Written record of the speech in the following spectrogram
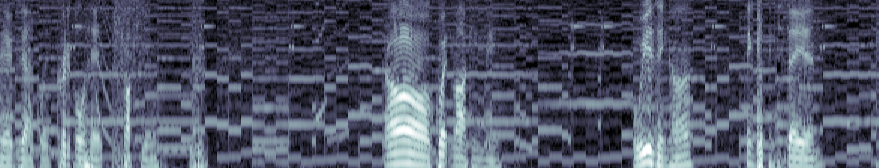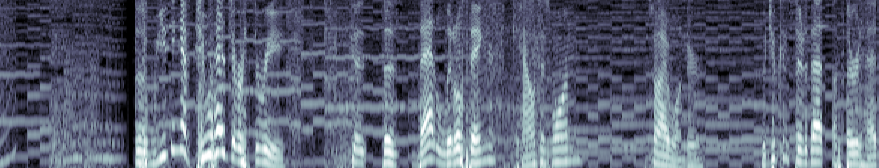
Yeah, exactly. Critical hit. Fuck you. Oh, quit mocking me. Wheezing, huh? I Think we can stay in. Does Wheezing have two heads or three? Does that little thing count as one? That's what I wonder. Would you consider that a third head?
